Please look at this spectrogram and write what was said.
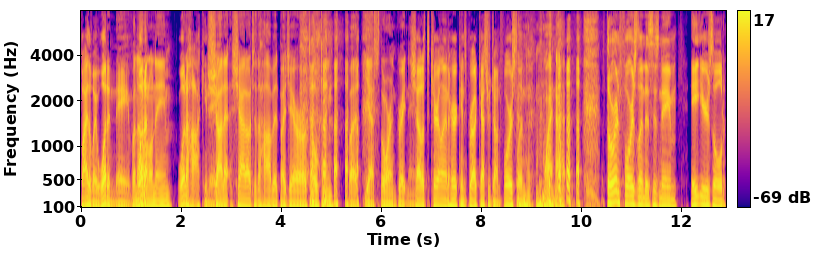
by the way, what a name! Phenomenal what a, name. What a hockey name! Shout out, shout out to The Hobbit by J.R.R. Tolkien. but yes, Thorin, great name. Shout out to Carolina Hurricanes broadcaster John Forslund. Why not? Thorin Forsland is his name. Eight years old.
